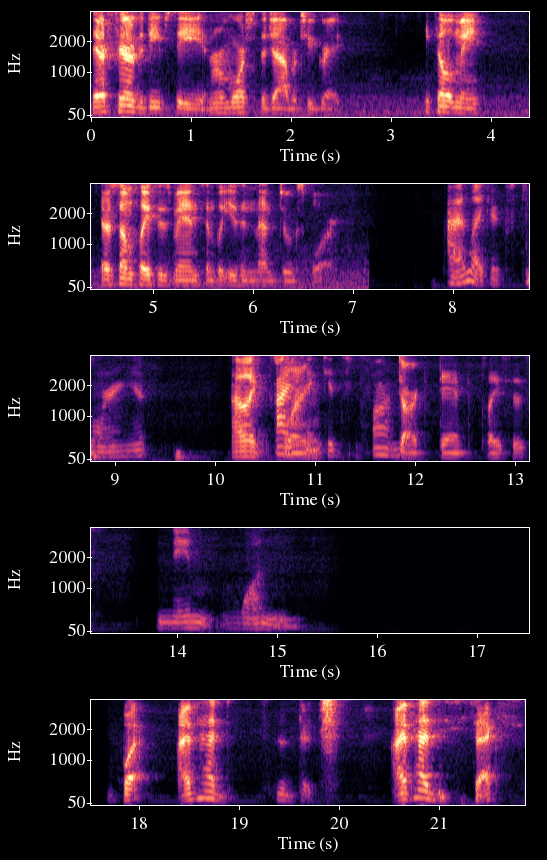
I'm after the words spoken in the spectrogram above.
Their fear of the deep sea and remorse for the job were too great. He told me there are some places man simply isn't meant to explore. I like exploring it. I like exploring. I think it's fun. dark, damp places. Name one. But I've had, I've had sex.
